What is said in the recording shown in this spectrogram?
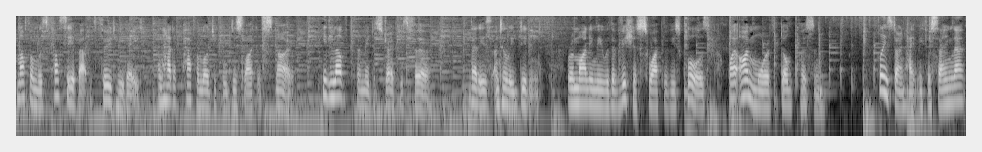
Muffin was fussy about the food he'd eat and had a pathological dislike of snow. He loved for me to stroke his fur. That is, until he didn't, reminding me with a vicious swipe of his claws why I'm more of a dog person. Please don't hate me for saying that.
